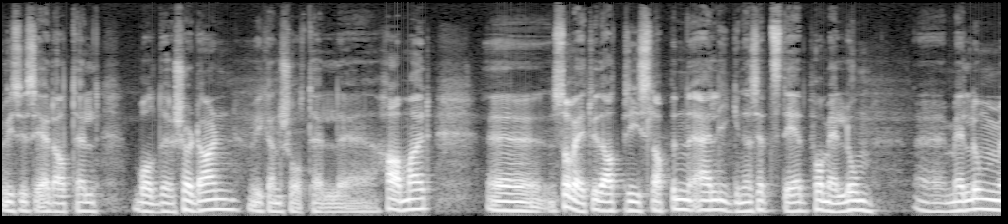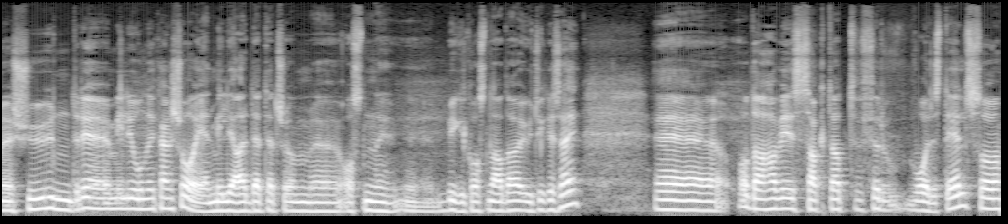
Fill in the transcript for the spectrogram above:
Hvis vi ser da til både Stjørdal, vi kan se til Hamar. Eh, så vet vi da at prislappen er liggende et sted på mellom, eh, mellom 700 millioner kanskje og 1 milliard, ettersom hvordan eh, byggekostnader utvikler seg. Og da har vi sagt at for vår del så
